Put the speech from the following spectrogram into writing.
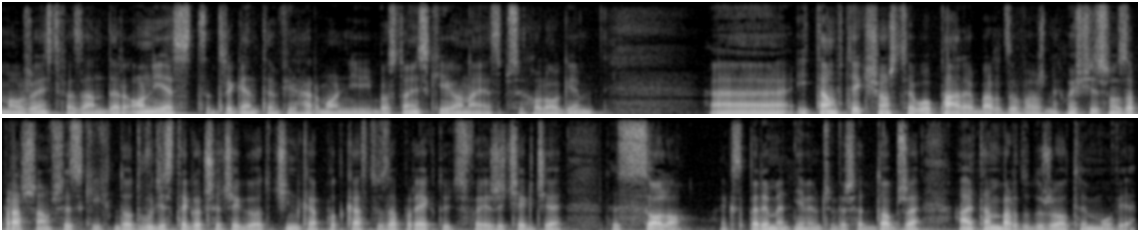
małżeństwa Zander. On jest dyrygentem Filharmonii Bostońskiej, ona jest psychologiem. E, I tam w tej książce było parę bardzo ważnych myśli. Zresztą zapraszam wszystkich do 23 odcinka podcastu Zaprojektuj swoje życie, gdzie to jest solo, eksperyment. Nie wiem, czy wyszedł dobrze, ale tam bardzo dużo o tym mówię.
